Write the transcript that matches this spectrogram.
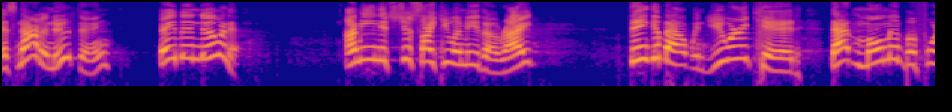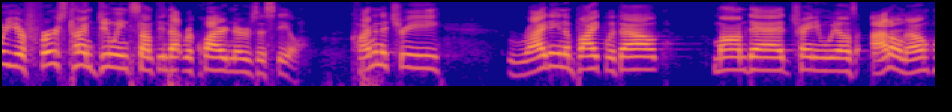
It's not a new thing. They've been doing it. I mean, it's just like you and me though, right? Think about when you were a kid, that moment before your first time doing something that required nerves of steel. Climbing a tree, riding a bike without mom, dad, training wheels, I don't know.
